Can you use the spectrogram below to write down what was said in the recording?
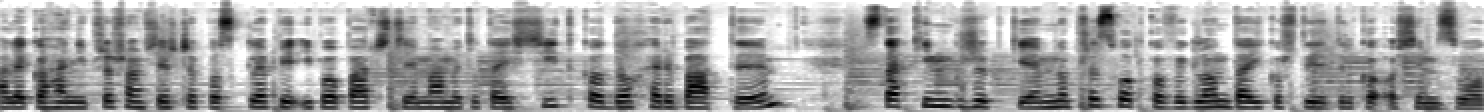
Ale kochani, przeszłam się jeszcze po sklepie i popatrzcie, mamy tutaj sitko do herbaty z takim grzybkiem. No przesłodko wygląda i kosztuje tylko 8 zł.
